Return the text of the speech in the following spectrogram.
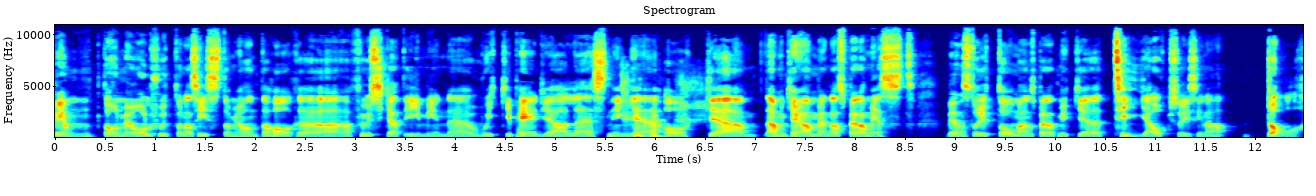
15 mål, 17 assist om jag inte har uh, fuskat i min uh, Wikipedia-läsning. Uh, och uh, ja, kan ju använda, spelar mest vänsterytter men spelat mycket tia också i sina dagar.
